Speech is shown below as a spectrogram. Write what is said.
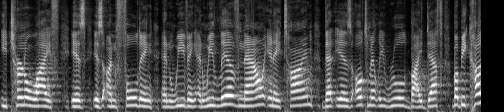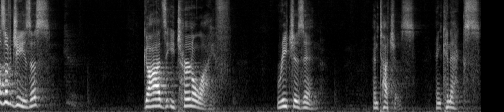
eternal life is, is unfolding and weaving. And we live now in a time that is ultimately ruled by death. But because of Jesus, God's eternal life reaches in and touches and connects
